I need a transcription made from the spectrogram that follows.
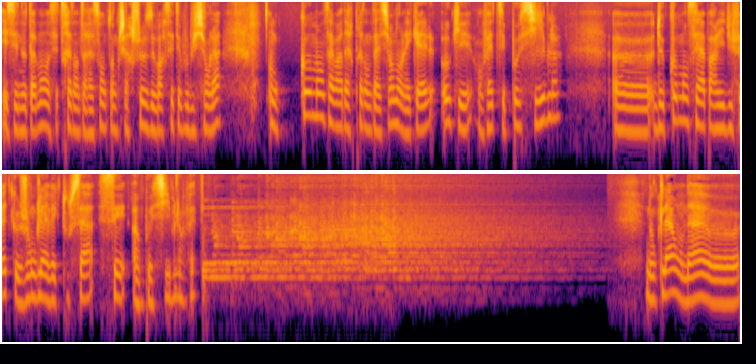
Et c'est notamment, c'est très intéressant en tant que chercheuse de voir cette évolution-là. On commence à avoir des représentations dans lesquelles, ok, en fait, c'est possible euh, de commencer à parler du fait que jongler avec tout ça, c'est impossible, en fait. Donc là, on a, euh,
